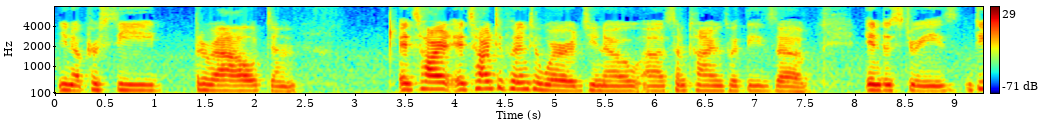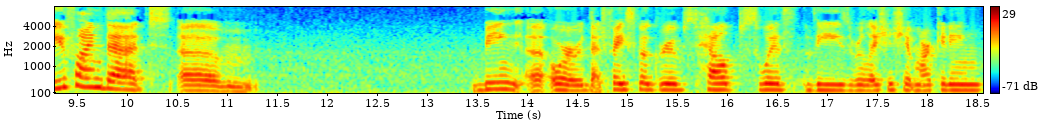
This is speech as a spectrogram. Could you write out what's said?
you know, proceed throughout and it's hard it's hard to put into words you know uh, sometimes with these uh, industries. Do you find that um, being uh, or that Facebook groups helps with these relationship marketing?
